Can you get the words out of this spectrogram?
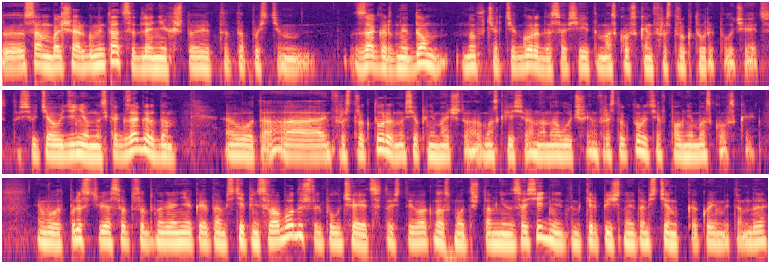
э, самая большая аргументация для них, что это, допустим, загородный дом, ну, в черте города со всей этой московской инфраструктурой получается. То есть у тебя уединенность как за городом, вот, а инфраструктура, ну, все понимают, что в Москве все равно она лучше. Инфраструктура у тебя вполне московская. Вот. Плюс у тебя, собственно говоря, некая там степень свободы, что ли, получается. То есть ты в окно смотришь там не на соседнюю там, кирпичную там, стенку какой-нибудь там, да,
